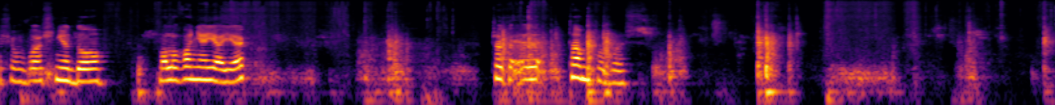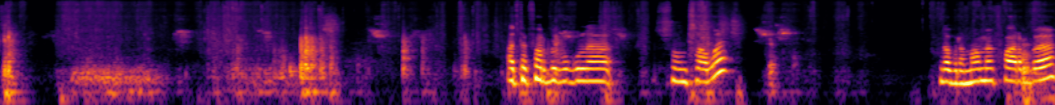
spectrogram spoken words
się właśnie do malowania jajek. Czekaj, e, tam to weź. A te farby w ogóle są całe? Dobra, mamy farby,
